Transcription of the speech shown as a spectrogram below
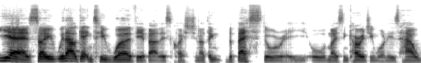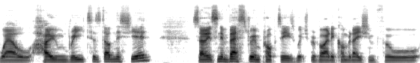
Yeah, so without getting too worthy about this question, I think the best story or the most encouraging one is how well Home REIT has done this year. So it's an investor in properties which provide accommodation for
